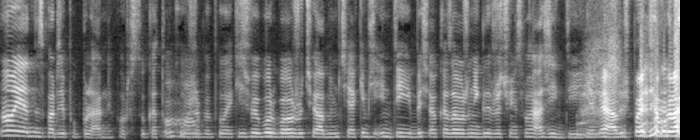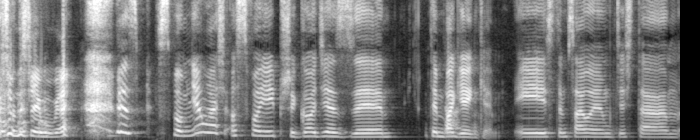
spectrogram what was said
no jedne z bardziej popularnych po prostu gatunków, uh-huh. żeby był jakiś wybór, bo rzuciłabym Ci jakimś indie i by się okazało, że nigdy w życiu nie słuchałaś indie i nie miałabyś pojęcia w ogóle, o czym dzisiaj mówię. Więc wspomniałaś o swojej przygodzie z tym tak. bagienkiem i z tym całym gdzieś tam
